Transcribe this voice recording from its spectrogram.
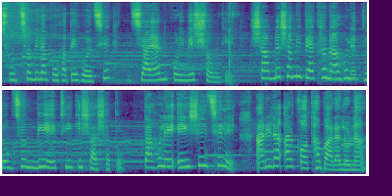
ঝুটঝামেলা পোহাতে হয়েছে জায়ান করিমের সঙ্গে। সামনাসামনি দেখা না হলে লোকজন দিয়ে ঠিকই শাসাতো। তাহলে এই সেই ছেলে? আনিরা আর কথা বাড়ালো না।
